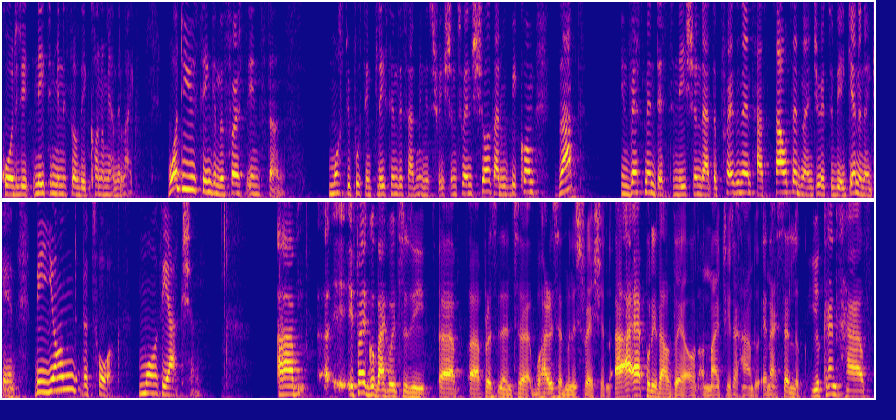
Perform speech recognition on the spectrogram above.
coordinating Minister of the Economy and the likes. What do you think in the first instance must be put in place in this administration to ensure that we become that investment destination that the president has touted Nigeria to be again and again, mm. beyond the talk, more the action? Um, if I go back to the uh, uh, President uh, Buhari's administration, I, I, put it out there on, on my Twitter handle, and I said, look, you can't have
